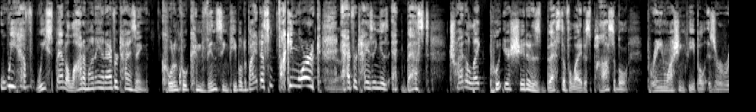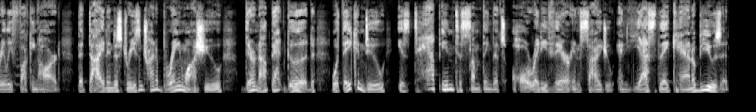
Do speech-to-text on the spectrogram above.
we have we spend a lot of money on advertising, quote unquote, convincing people to buy. It doesn't fucking work. Advertising is at best trying to like put your shit in as best of a light as possible. Brainwashing people is really fucking hard. The diet industry isn't trying to brainwash you. They're not that good. What they can do is tap into something that's already there inside you. And yes, they can abuse it,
